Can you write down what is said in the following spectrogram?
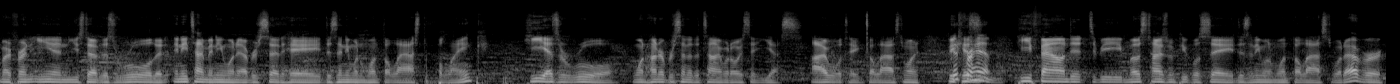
my friend Ian used to have this rule that anytime anyone ever said, "Hey, does anyone want the last blank?" He, as a rule, 100% of the time would always say, "Yes, I will take the last one." Good for Because him. he found it to be most times when people say, "Does anyone want the last whatever?"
